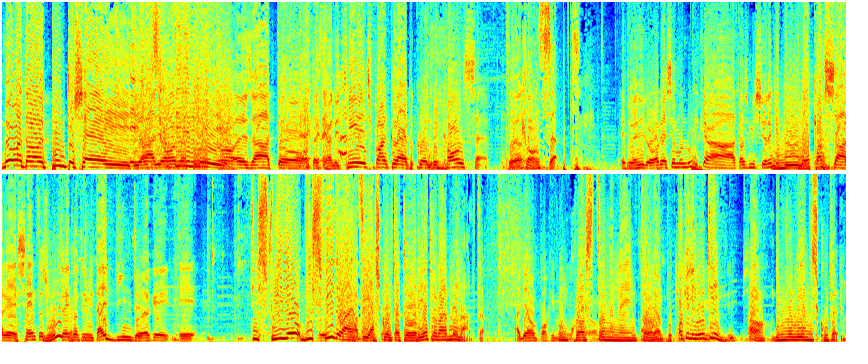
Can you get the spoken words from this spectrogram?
99.6 di Radio Onda esatto questi erano i Teenage Fan Club con The Concept Concept. e prima di loro siamo l'unica trasmissione che può passare senza soluzione di continuità e Dinder che e Ti sfido, vi sfido anzi, ascoltatori, a trovarne un'altra. Abbiamo pochi Con minuti questo però. momento. Abbiamo Pochi minuti? minuti, sì. Oh, di cosa vogliamo discutere?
